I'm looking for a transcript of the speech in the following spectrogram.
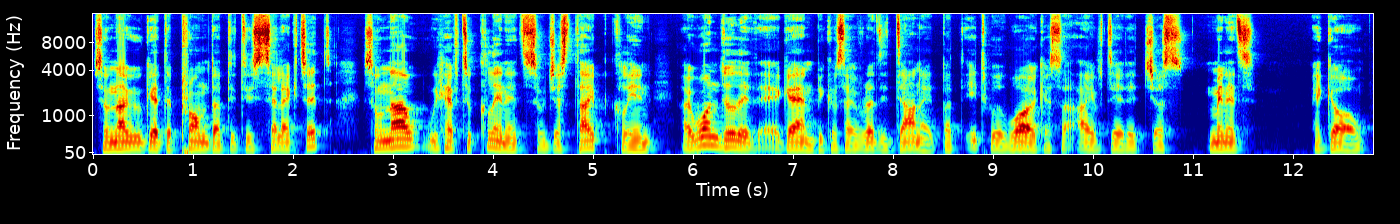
So now you get the prompt that it is selected. So now we have to clean it. So just type clean. I won't do it again because I've already done it, but it will work as I've did it just minutes ago.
